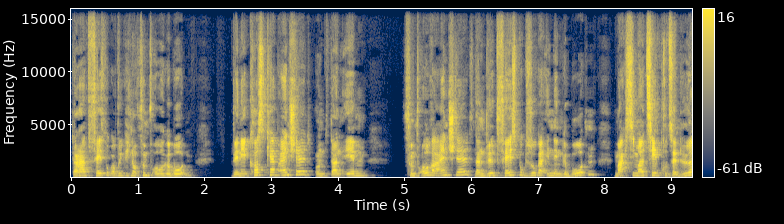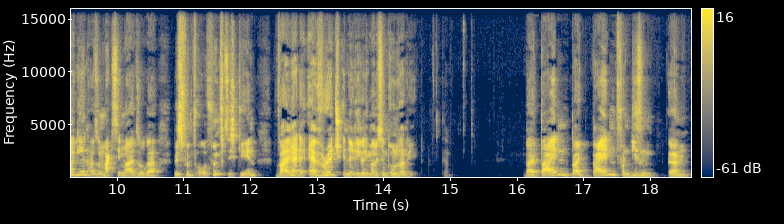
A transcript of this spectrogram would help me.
dann hat Facebook auch wirklich noch fünf Euro geboten. Wenn ihr Cost Cap einstellt und dann eben fünf Euro einstellt, dann wird Facebook sogar in den Geboten maximal zehn Prozent höher gehen, also maximal sogar bis fünf Euro fünfzig gehen, weil ja der Average in der Regel immer ein bisschen drunter liegt. Bei beiden, bei beiden von diesen ähm,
